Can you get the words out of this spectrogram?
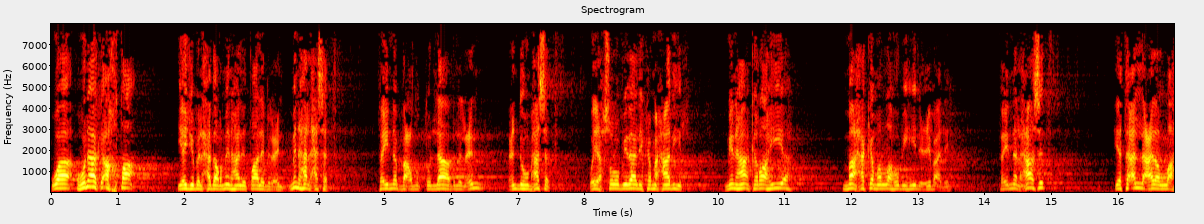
وهناك أخطاء يجب الحذر منها لطالب العلم منها الحسد. فإن بعض الطلاب للعلم عندهم حسد ويحصل بذلك محاذير منها كراهية ما حكم الله به لعباده. فإن الحاسد يتألى على الله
